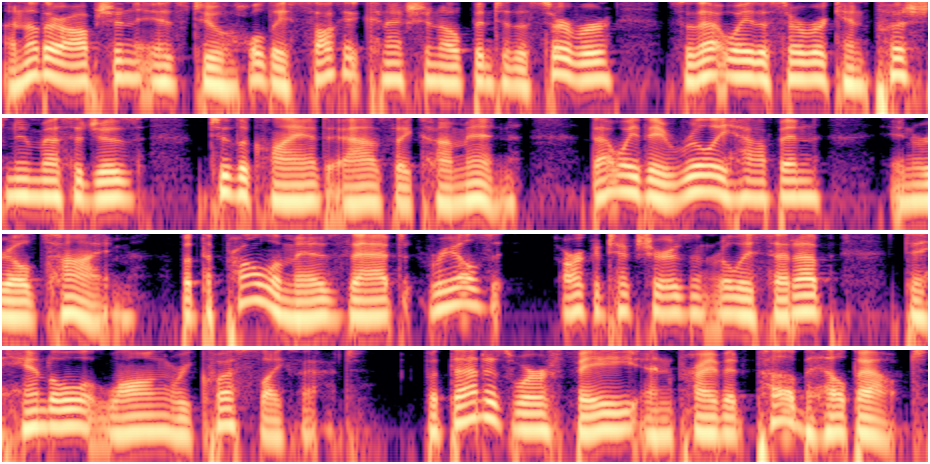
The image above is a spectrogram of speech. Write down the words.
Another option is to hold a socket connection open to the server, so that way the server can push new messages to the client as they come in. That way they really happen in real time. But the problem is that Rails architecture isn't really set up to handle long requests like that. But that is where Faye and Private Pub help out.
